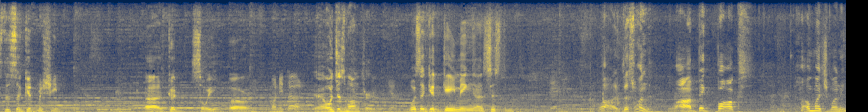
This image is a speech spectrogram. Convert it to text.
Is this a good machine? Uh, good soy or Monitor. yeah, or just monitor? Yeah. What's a good gaming uh, system? Wow, this one. Wow, big box. How much money?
